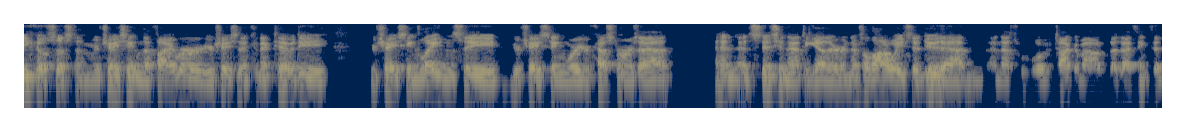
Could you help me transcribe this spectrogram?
ecosystem. You're chasing the fiber, you're chasing the connectivity, you're chasing latency, you're chasing where your customer's at and, and stitching that together. And there's a lot of ways to do that. And, that's what we've talked about. But I think that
